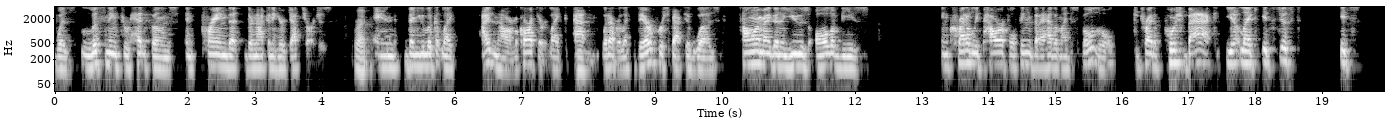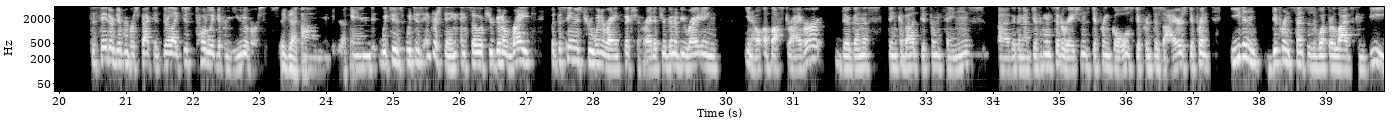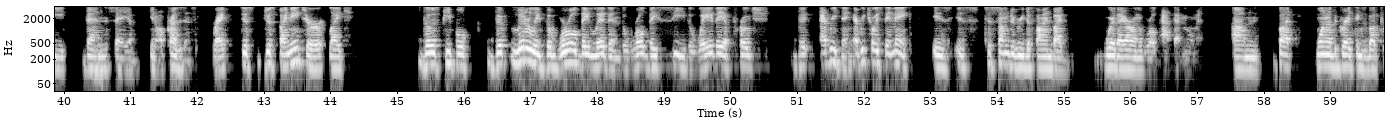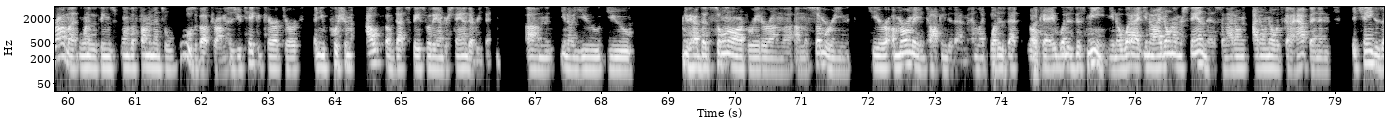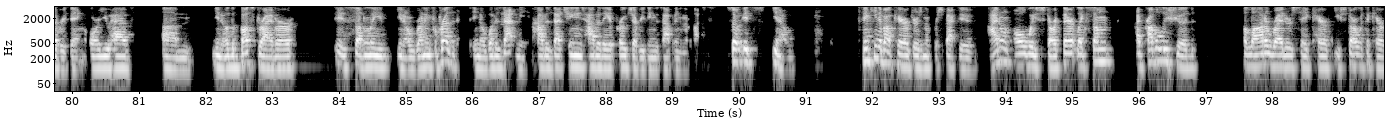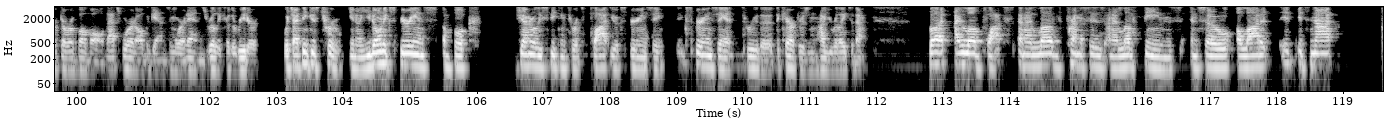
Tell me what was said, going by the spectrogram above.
was listening through headphones and praying that they're not going to hear death charges. Right. And then you look at like eisenhower macarthur like patton whatever like their perspective was how am i going to use all of these incredibly powerful things that I have at my disposal to try to push back. You know, like it's just it's to say they're different perspectives. They're like just totally different universes. Exactly. Um, exactly. And which is which is interesting. And so if you're going to write, but the same is true when you're writing fiction, right? If you're going to be writing, you know, a bus driver, they're going to think about different things. Uh, they're going to have different considerations, different goals, different desires, different even different senses of what their lives can be than mm-hmm. say a you know a president right? Just just by nature, like those people, the literally the world they live in, the world they see, the way they approach the everything, every choice they make is is to some degree defined by where they are in the world at that moment. Um, but one of the great things about drama, one of the things, one of the fundamental rules about drama is you take a character and you push them out of that space where they understand everything. Um, you know, you you you have that sonar operator on the on the submarine hear a mermaid talking to them and like what is that okay what does this mean? You know what i you know i don't understand this and i don't i don't know what's going to happen and it changes everything. Or you have um you know the bus driver is suddenly you know running for president. You know what does that mean? How does that change? How do they approach everything that's happening in their lives so it's you know thinking about characters and the perspective i don't always start there. Like some i probably should a lot of writers say character you start with the character above all. That's where it all begins and where it ends really for the reader which i think is true. You know you don't experience a book generally speaking through its plot. You experiencing experiencing it through the the characters and how you relate to them. But i love plots and i love premises and i love themes. And so a lot of it, it's not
